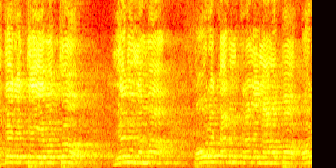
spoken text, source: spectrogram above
ಅದೇ ರೀತಿ ಇವತ್ತು ಏನು ನಮ್ಮ ಪೌರ ಕಾರ್ಮಿಕರಲ್ಲಿ ನಾನೊಬ್ಬ ಪೌರ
